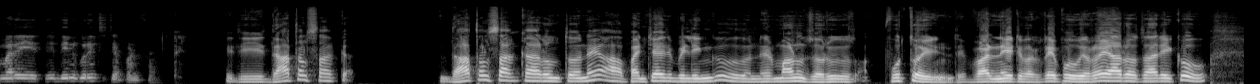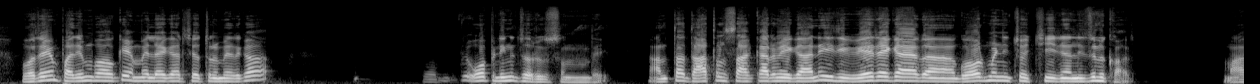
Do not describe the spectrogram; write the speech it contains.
మరి దీని గురించి చెప్పండి సార్. ఇది దాతల సహక దాతల సహకారంతోనే ఆ పంచాయతీ బిల్డింగు నిర్మాణం జరుగు పూర్తయింది. వాళ్ళ నేటి వరకు రేపు ఇరవై ఆరో తారీఖు ఉదయం పదింబావుకి ఎమ్మెల్యే గారి చేతుల మీదుగా ఓపెనింగ్ జరుగుతుంది. అంతా దాతల సహకారమే కానీ ఇది వేరేగా గవర్నమెంట్ నుంచి వచ్చిన నిధులు కాదు. మా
